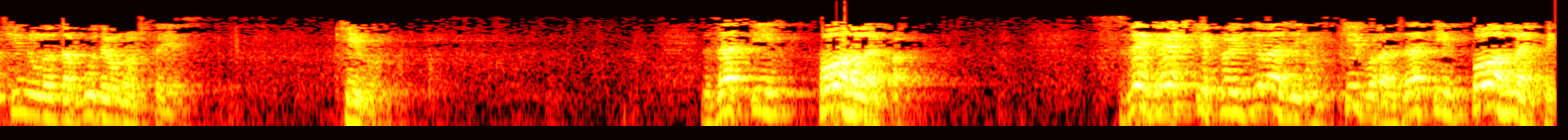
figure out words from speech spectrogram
učinilo da bude ono što je. Kibur. Zatim pohlepa. Sve greške proizilaze iz kibura. Zatim pohlepe.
